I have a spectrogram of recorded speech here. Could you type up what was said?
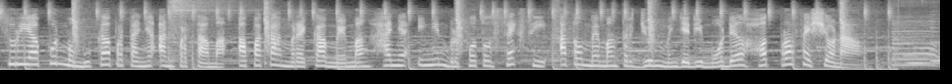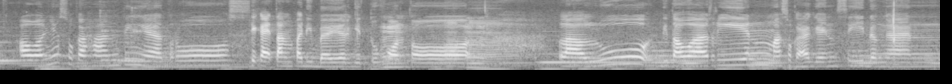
Surya pun membuka pertanyaan pertama, apakah mereka memang hanya ingin berfoto seksi atau memang terjun menjadi model hot profesional? Hmm, awalnya suka hunting ya, terus kayak tanpa dibayar gitu Hmm. foto. Lalu ditawarin masuk ke agensi dengan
